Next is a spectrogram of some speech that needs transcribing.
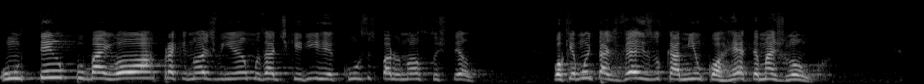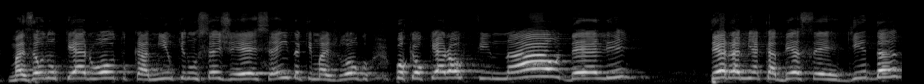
um tempo maior para que nós venhamos adquirir recursos para o nosso sustento porque muitas vezes o caminho correto é mais longo. Mas eu não quero outro caminho que não seja esse, ainda que mais longo, porque eu quero ao final dele ter a minha cabeça erguida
